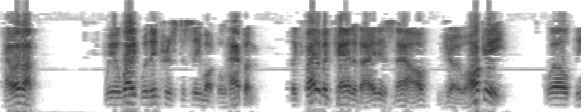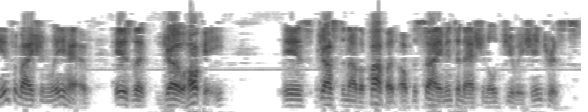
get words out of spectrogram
However, we await with interest to see what will happen. The favoured candidate is now Joe Hockey. Well, the information we have is that Joe Hockey is just another puppet of the same international Jewish interests.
